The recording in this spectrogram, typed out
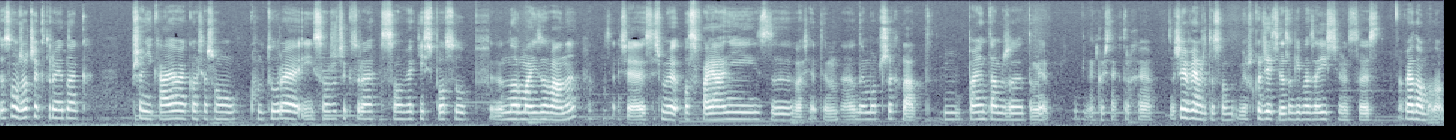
To są rzeczy, które jednak przenikają jakąś naszą kulturę i są rzeczy, które są w jakiś sposób normalizowane. W sensie jesteśmy oswajani z właśnie tym od najmłodszych lat. Pamiętam, że to mnie jakoś tak trochę... Znaczy ja wiem, że to są już dzieci, to są gimnazjaliści, więc to jest no wiadomo, no,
